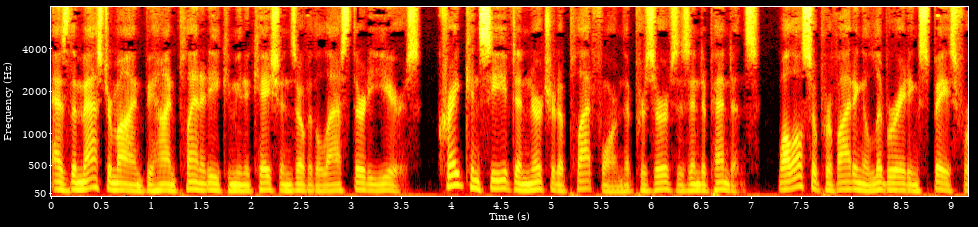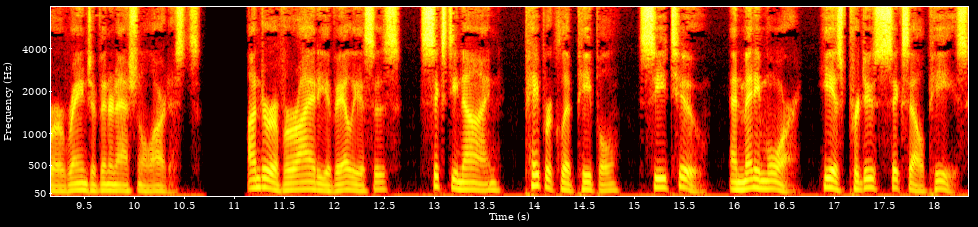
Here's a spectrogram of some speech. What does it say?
As the mastermind behind Planet E Communications over the last 30 years, Craig conceived and nurtured a platform that preserves his independence, while also providing a liberating space for a range of international artists. Under a variety of aliases, 69, Paperclip People, C2, and many more, he has produced six LPs,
